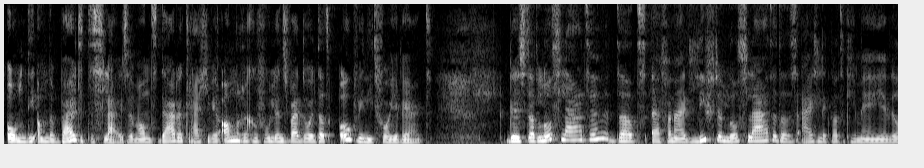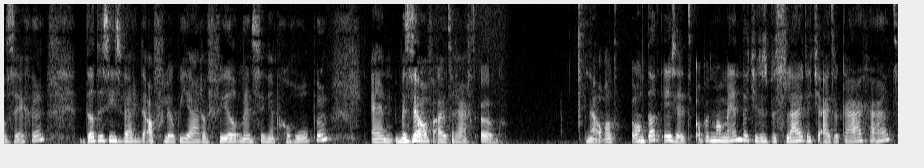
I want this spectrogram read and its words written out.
Om die ander buiten te sluiten. Want daardoor krijg je weer andere gevoelens, waardoor dat ook weer niet voor je werkt. Dus dat loslaten, dat uh, vanuit liefde loslaten, dat is eigenlijk wat ik hiermee uh, wil zeggen. Dat is iets waar ik de afgelopen jaren veel mensen in heb geholpen. En mezelf uiteraard ook. Nou, want, want dat is het. Op het moment dat je dus besluit dat je uit elkaar gaat,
